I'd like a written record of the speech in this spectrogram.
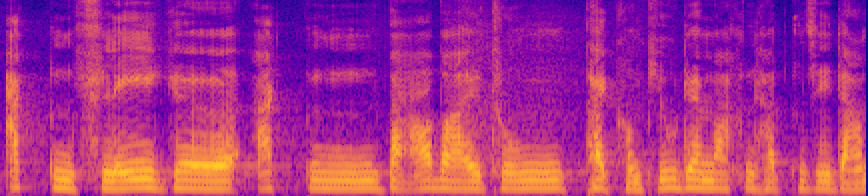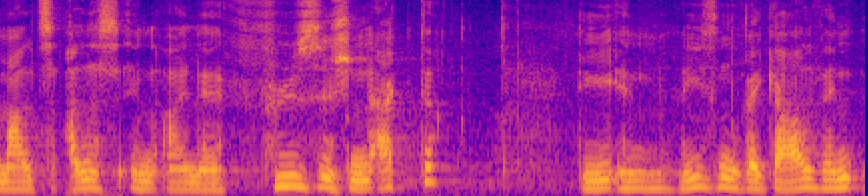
Aktenpflege, Aktenbearbeitung per Computer machen, hatten sie damals alles in einer physischen Akte, die in riesen Regalwänden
